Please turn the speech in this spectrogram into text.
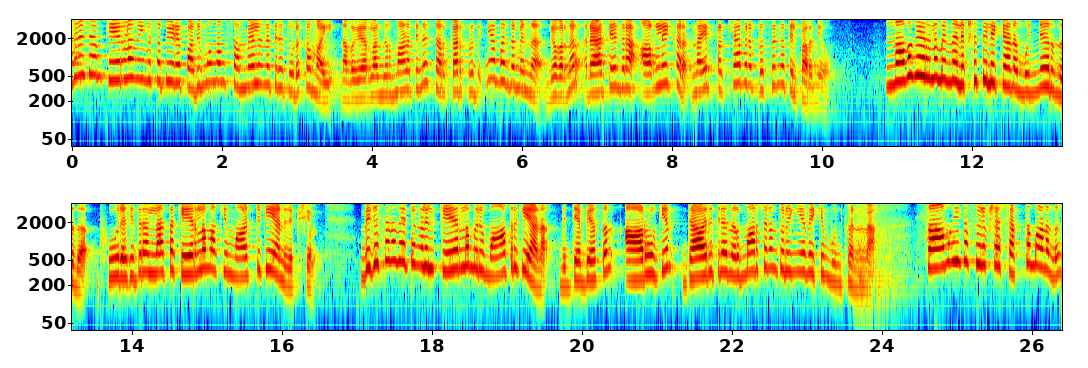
പതിനഞ്ചാം കേരള നിയമസഭയുടെ പതിമൂന്നാം സമ്മേളനത്തിന് തുടക്കമായി നവകേരള നിർമ്മാണത്തിന് സർക്കാർ പ്രതിജ്ഞാബന്ധമെന്ന് ഗവർണർ രാജേന്ദ്ര അർലേക്കർ നയപ്രഖ്യാപന പ്രസംഗത്തിൽ പറഞ്ഞു. നവകേരളം എന്ന ലക്ഷ്യത്തിലേക്കാണ് മുന്നേറുന്നത്. ഭൂരഹിതരല്ലാത്ത കേരളമാക്കി മാറ്റുകയാണ് ലക്ഷ്യം. വികസന നേട്ടങ്ങളിൽ കേരളം ഒരു മാതൃകയാണ്. വിദ്യാഭ്യാസം ആരോഗ്യം ദാരിദ്ര്യ നിർമ്മാർജനം തുടങ്ങിയവയ്ക്ക് മുൻഗണന. സാമൂഹിക സുരക്ഷ ശക്തമാണെന്നും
